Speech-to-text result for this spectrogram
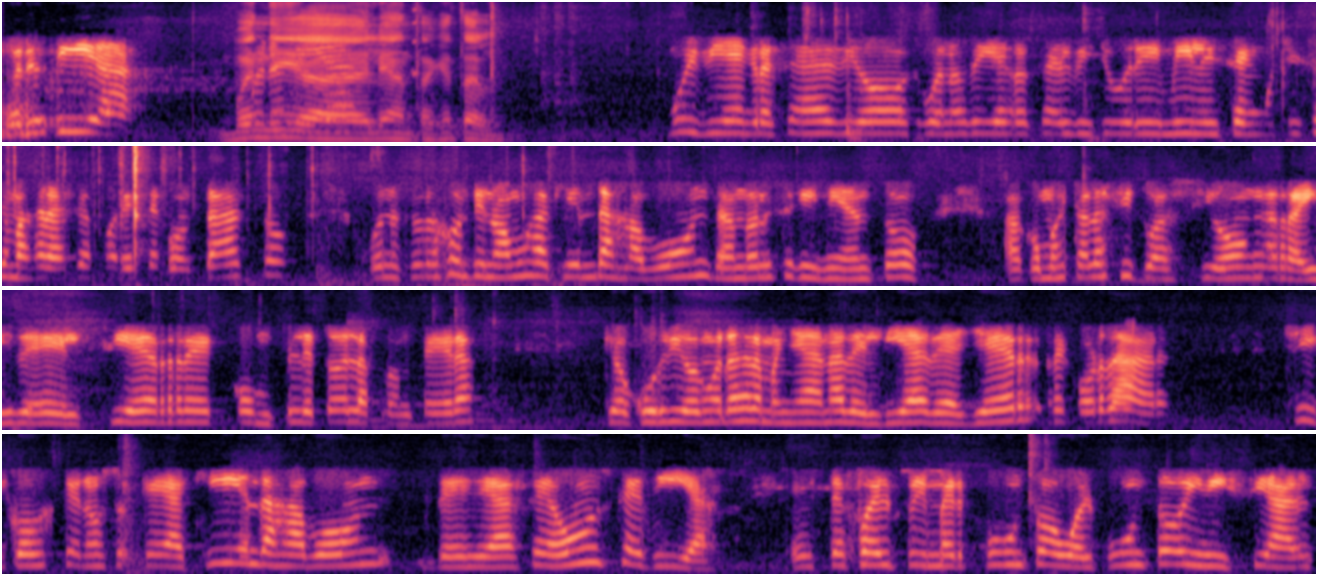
Buenos días. Buen día, Elianta, ¿qué tal? Muy bien, gracias a Dios. Buenos días, Rosel Yuri, Milicen. Muchísimas gracias por este contacto. Bueno, nosotros continuamos aquí en Dajabón dándole seguimiento a cómo está la situación a raíz del cierre completo de la frontera que ocurrió en horas de la mañana del día de ayer. Recordar, chicos, que, nos, que aquí en Dajabón, desde hace 11 días, este fue el primer punto o el punto inicial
